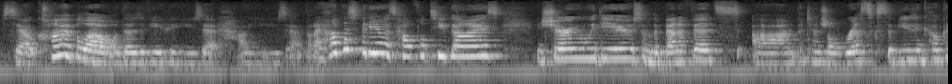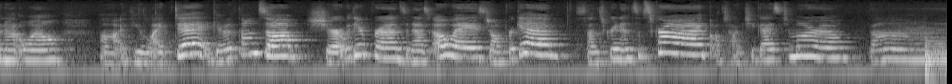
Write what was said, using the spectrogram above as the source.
so comment below those of you who use it how you use it but I hope this video is helpful to you guys in sharing with you some of the benefits um, potential risks of using coconut oil uh, if you liked it, give it a thumbs up, share it with your friends, and as always, don't forget, sunscreen and subscribe. I'll talk to you guys tomorrow. Bye.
